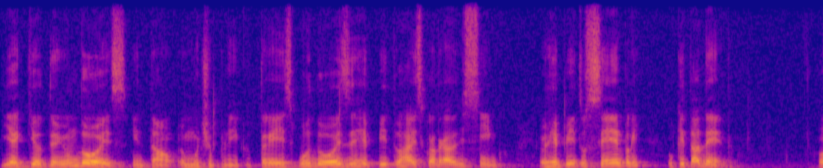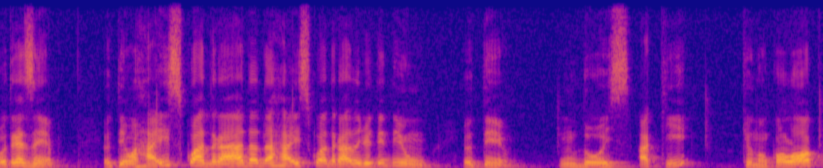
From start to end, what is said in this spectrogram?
e aqui eu tenho um 2. Então, eu multiplico 3 por 2 e repito a raiz quadrada de 5. Eu repito sempre o que está dentro. Outro exemplo, eu tenho a raiz quadrada da raiz quadrada de 81. Eu tenho um 2 aqui, que eu não coloco,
